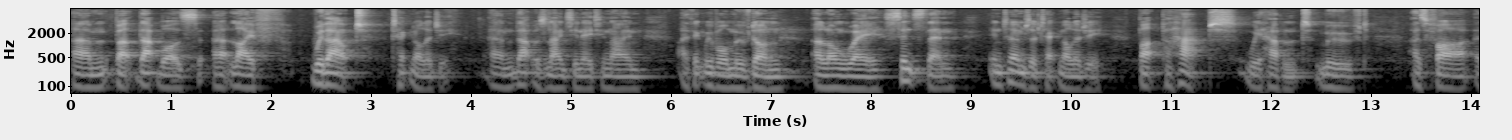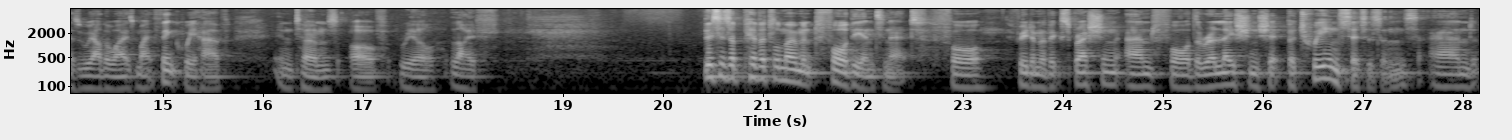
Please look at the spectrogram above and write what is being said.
But that was uh, life without technology. That was 1989. I think we've all moved on a long way since then in terms of technology, but perhaps we haven't moved as far as we otherwise might think we have in terms of real life. This is a pivotal moment for the internet, for freedom of expression and for the relationship between citizens and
